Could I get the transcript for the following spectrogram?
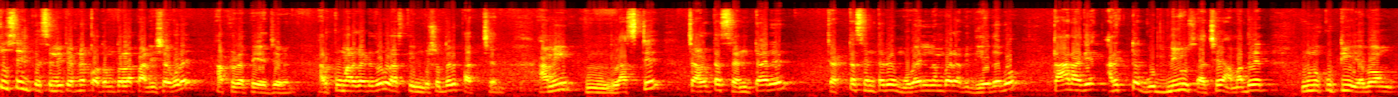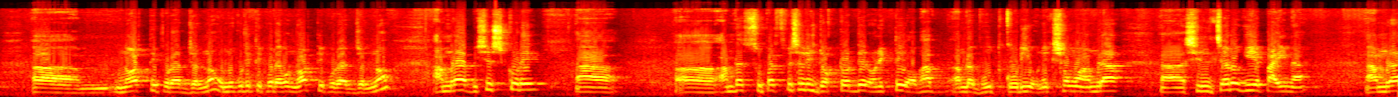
টু সেম ফেসিলিটি আপনি কদমতলা, পানিসাগরে আপনারা পেয়ে যাবেন। আর কুমারঘাটে তো লাস্ট তিন বছর ধরে পাচ্ছেন। আমি লাস্টে চারটা সেন্টারের চারটা সেন্টারের মোবাইল নাম্বার আমি দিয়ে দেব। তার আগে আরেকটা গুড নিউজ আছে আমাদের ঊনকুটি এবং নর্থ ত্রিপুরার জন্য ঊনকুটি ত্রিপুরা এবং নর্থ ত্রিপুরার জন্য। আমরা বিশেষ করে আমরা সুপার স্পেশালিস্ট ডক্টরদের অনেকটাই অভাব আমরা বোধ করি। অনেক সময় আমরা শিলচরও গিয়ে পাই না। আমরা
